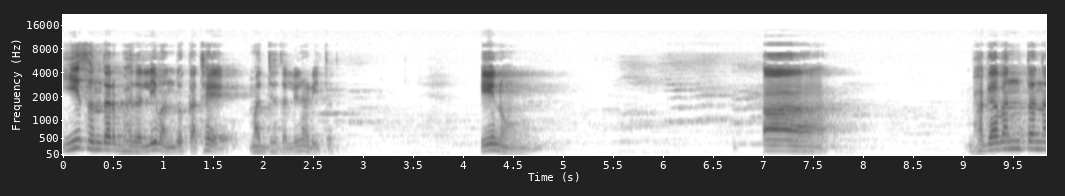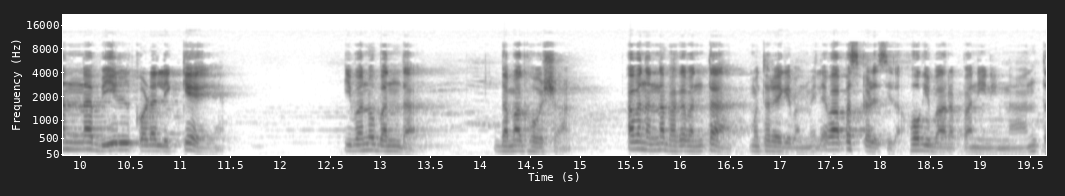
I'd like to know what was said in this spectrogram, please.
ಈ ಸಂದರ್ಭದಲ್ಲಿ ಒಂದು ಕಥೆ ಮಧ್ಯದಲ್ಲಿ ನಡೀತದೆ. ಏನು? ಆ, ಭಗವಂತನನ್ನ ಬೀಳ್ಕೊಡಲಿಕ್ಕೆ ಇವನು ಬಂದ ದಮಘೋಷ. ಅವನನ್ನ ಭಗವಂತ ಮಥುರೆಗೆ ಬಂದ ಮೇಲೆ ವಾಪಸ್ ಕಳಿಸಿದ. ಹೋಗಿ ಬಾರಪ್ಪ ನೀನಿನ್ನ ಅಂತ.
